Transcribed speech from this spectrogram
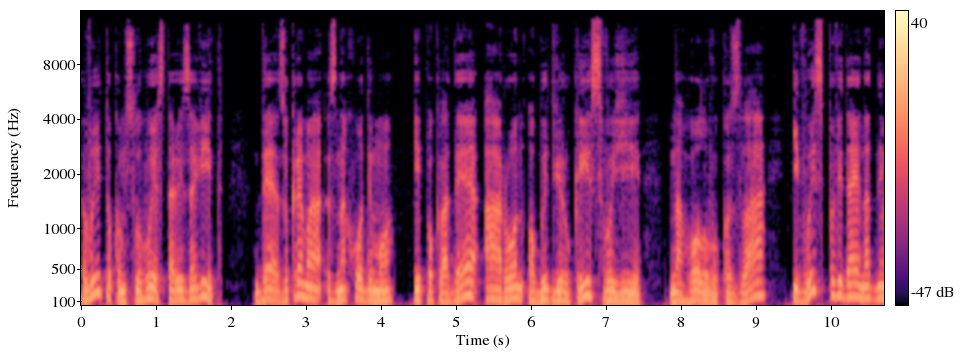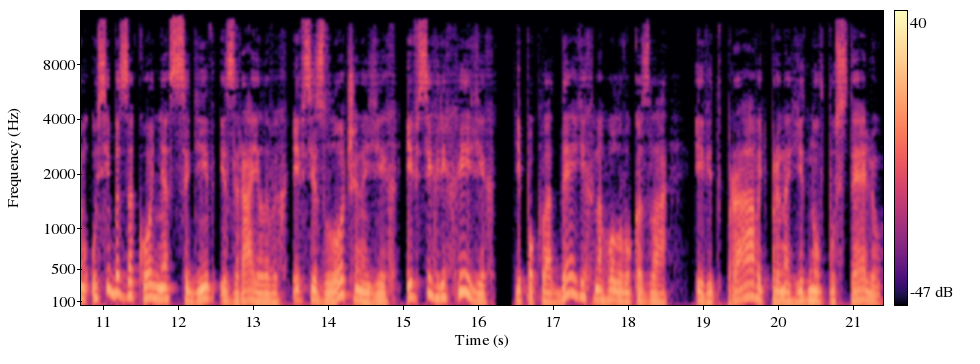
Витоком слугує старий завіт, де, зокрема, знаходимо і покладе Аарон обидві руки свої на голову козла і висповідає над ним усі беззаконня сидів Ізраїлевих, і всі злочини їх, і всі гріхи їх, і покладе їх на голову козла, і відправить принагідну в пустелю,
